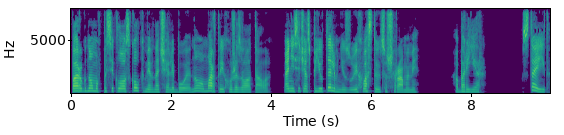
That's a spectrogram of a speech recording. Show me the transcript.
Пару гномов посекло осколками в начале боя, но Марта их уже залатала. Они сейчас пьют эль внизу и хвастаются шрамами. «А барьер?» Стоит.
